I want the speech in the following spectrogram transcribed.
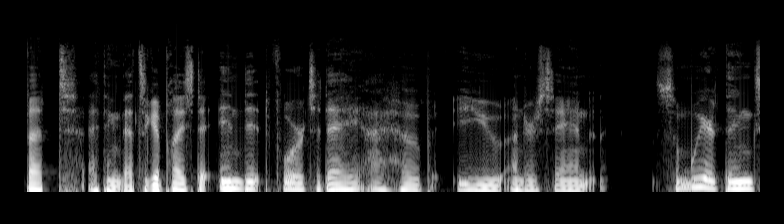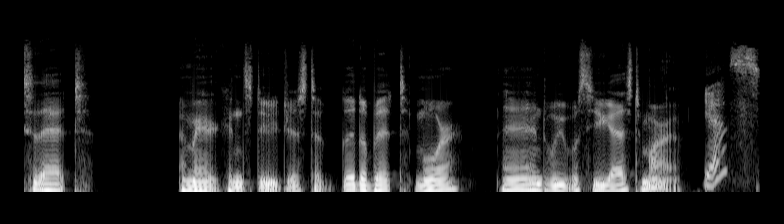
But I think that's a good place to end it for today. I hope you understand some weird things that Americans do just a little bit more. And we will see you guys tomorrow. yes.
